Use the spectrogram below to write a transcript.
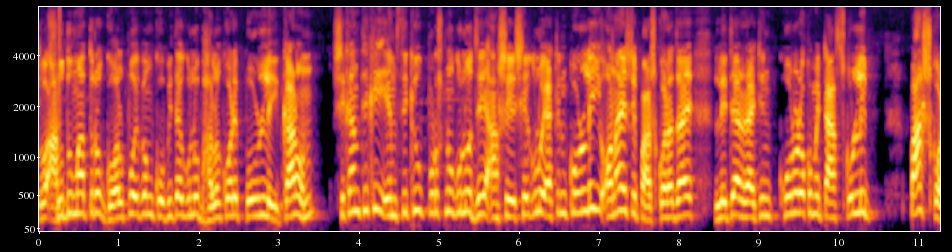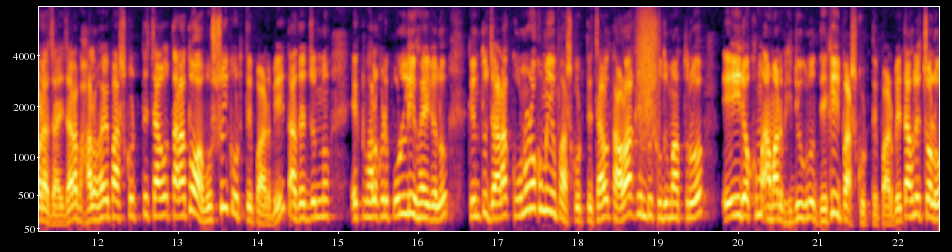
তো শুধুমাত্র গল্প এবং কবিতাগুলো ভালো করে পড়লেই কারণ সেখান থেকেই এমসিকিউ প্রশ্নগুলো যে আসে সেগুলো অ্যাটেন্ড করলেই অনায়াসে পাস করা যায়। লেটার রাইটিং কোনো রকমের টাস্ক করলেই পাস করা যায়। যারা ভালোভাবে পাস করতে চাও, তারা তো অবশ্যই করতে পারবে। তাদের জন্য একটু ভালো করে পড়লেই হয়ে গেল। কিন্তু যারা কোনো রকমেই পাস করতে চাও, তারা কিন্তু শুধুমাত্র এই রকম আমার ভিডিওগুলো দেখেই পাস করতে পারবে। তাহলে চলো,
